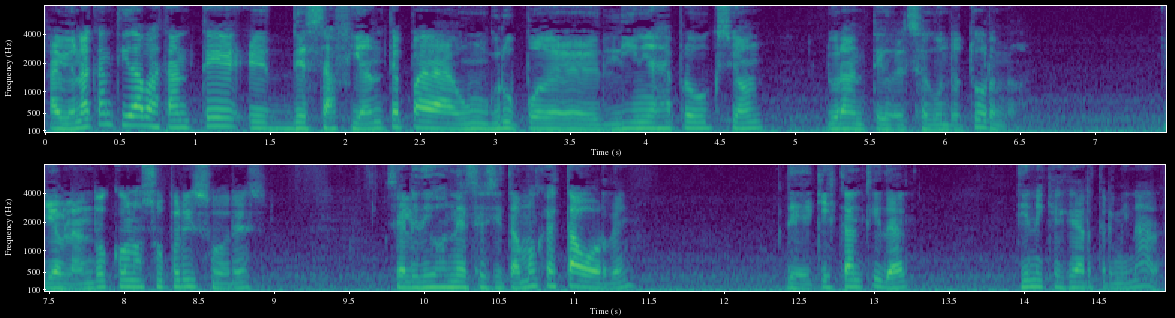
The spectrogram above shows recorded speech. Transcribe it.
Había una cantidad bastante eh, desafiante para un grupo de líneas de producción durante el segundo turno. Y hablando con los supervisores, se les dijo, necesitamos que esta orden de X cantidad tiene que quedar terminada.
